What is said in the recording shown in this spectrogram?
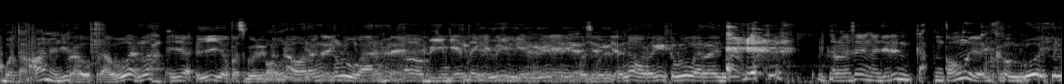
Buat apaan anjir? Perahu perahuan lah. Iya. Iya pas gue di Oh, tengah bikin orangnya getek, keluar. bikin getek. oh bikin getek ya bikin iya getek getek iya, pas iya, gue di iya. tengah orangnya keluar aja kalau nggak salah yang ngajarin Kak engkong lu ya? Kong gue tuh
